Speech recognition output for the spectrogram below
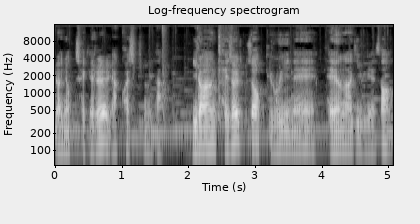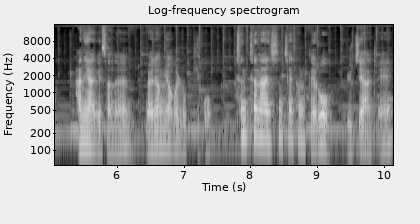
면역 체계를 약화시킵니다. 이러한 계절적 요인에 대응하기 위해서 한의학에서는 면역력을 높이고 튼튼한 신체 상태로 유지하게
